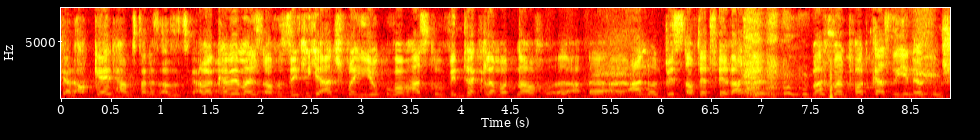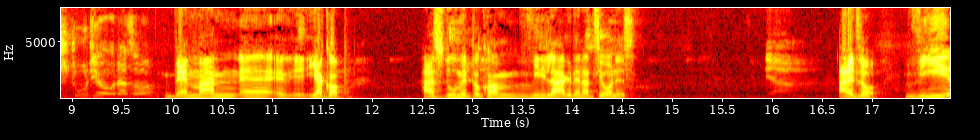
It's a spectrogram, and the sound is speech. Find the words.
Asozial. Auch Geld hamstern ist asozial. Aber können wir mal das Offensichtliche ansprechen, Joko, warum hast du Winterklamotten auf, äh, äh, an und bist auf der Terrasse? Macht man Podcast nicht in irgendeinem Studio oder so? Wenn man, äh, äh, Jakob, hast du mitbekommen, wie die Lage der Nation ist? Ja. Also, wie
